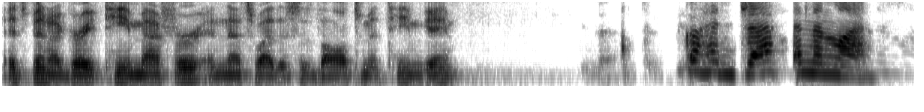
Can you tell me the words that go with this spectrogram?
it's been a great team effort, and that's why this is the ultimate team game. Go ahead, Jeff, and then Les.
